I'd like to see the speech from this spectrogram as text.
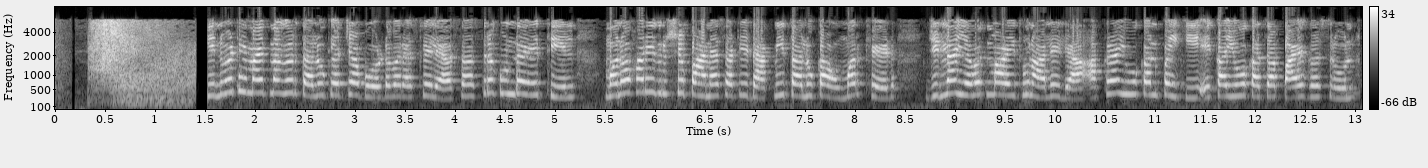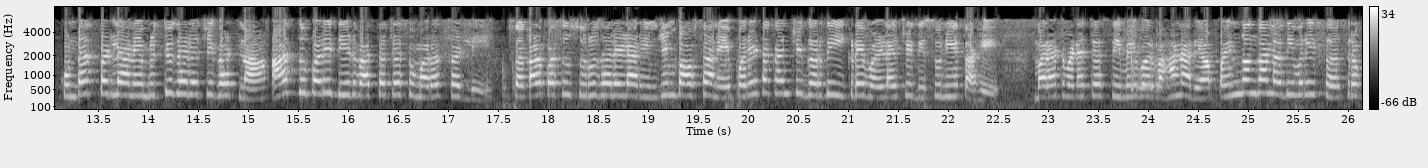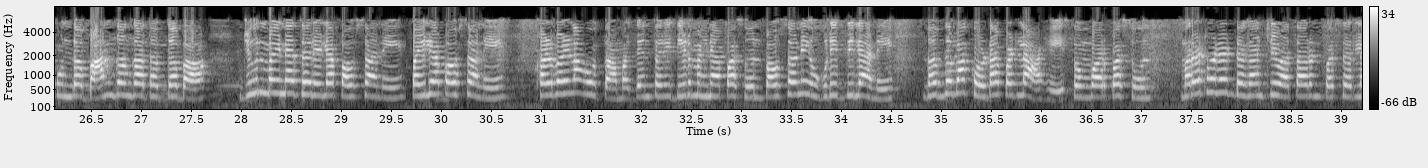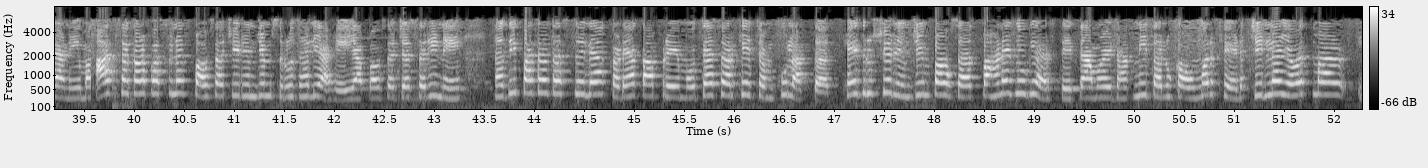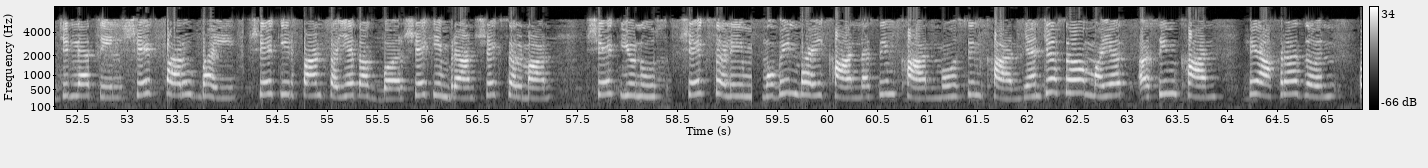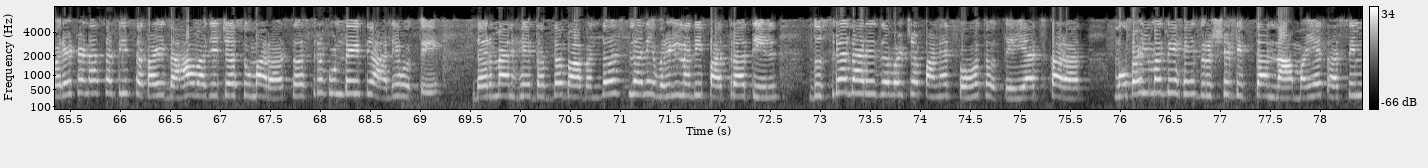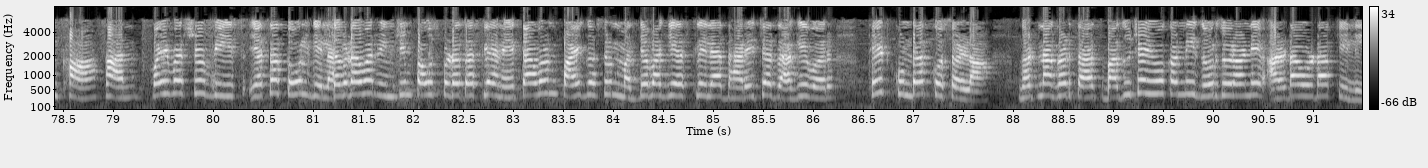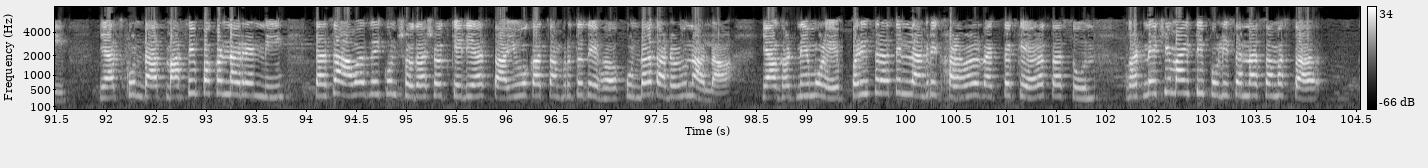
किनवट हिमायतनगर तालुक्याच्या बोर्डवर असलेल्या सहस्त्रकुंड येथील मनोहारी दृश्य पाहण्यासाठी ढाकणी तालुका उमरखेड जिल्हा यवतमाळ इथून आलेल्या अकरा युवकांपैकी एका युवकाचा पाय घसरून कुंडात पडल्याने मृत्यू झाल्याची घटना आज दुपारी दीड वाजताच्या सुमारास घडली. सकाळपासून सुरू झालेल्या रिमझिम पावसाने पर्यटकांची गर्दी इकडे वळल्याचे दिसून येत आहे. मराठवाड्याच्या सीमेवर वाहणाऱ्या पैनगंगा नदीवरील सहस्रकुंड बाणगंगा धबधबा जून महिन्यात झालेल्या पावसाने पहिल्या पावसाने खळबळला होता. मध्यंतरी दीड महिन्यापासून पावसाने उघडीप दिल्याने धबधबा कोरडा पडला आहे. सोमवारपासून मराठवाड्यात ढगांचे वातावरण पसरल्याने आज सकाळपासूनच पावसाची रिमझिम सुरू झाली आहे. या पावसाच्या सरीने नदी पात्रात असलेल्या कड्या कापरे मोत्यासारखे चमकू लागतात. हे दृश्य रिमझिम पावसात पाहण्याजोगे असते. त्यामुळे ढाकणी तालुका उमरखेड जिल्हा यवतमाळ जिल्ह्यातील शेख फारुख भाई शेख इरफान सय्यद अकबर शेख इम्रान शेख सलमान शेख युनुस शेख सलीम मुबीन भाई खान नसीम खान मोहसिन खान यांच्यासह मयत असीम खान हे अकरा जण पर्यटनासाठी सकाळी दहा वाजेच्या सुमारास सहस्त्रकुंड येथे आले होते. दरम्यान हे धबधबा बंद असल्याने वरील नदी पात्रातील दुसऱ्या धारेजवळच्या पाण्यात पोहत होते. याच काळात मोबाईलमध्ये हे दृश्य टिपताना मयत असीम खा खान वय वर्ष वीस याचा तोल गेला. दगडावर रिमझिम पाऊस पडत असल्याने त्यावरून पाय घसरून मध्यभागी असलेल्या धारेच्या जागेवर थेट कुंडात कोसळला. घटना घडताच बाजूच्या युवकांनी जोरजोराने आरडाओरडा केली. याच कुंडात मासे पकडणाऱ्यांनी त्याचा आवाज ऐकून शोधाशोध केली असता युवकाचा मृतदेह कुंडात आढळून आला. या घटनेमुळे परिसरातील नागरिक हळहळ व्यक्त करत असून घटनेची माहिती पोलिसांना समजता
